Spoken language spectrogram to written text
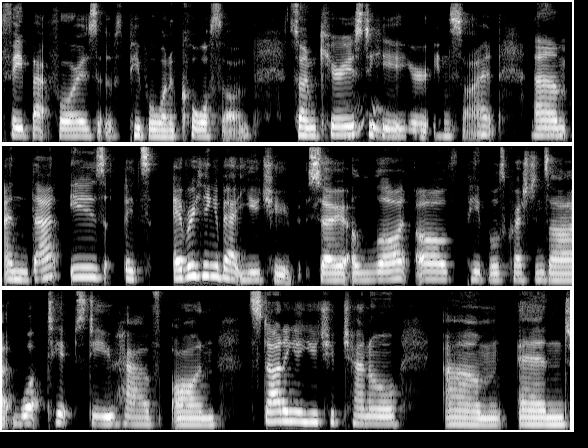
feedback for as, as people want a course on. So I'm curious Ooh. to hear your insight. Um, and that is, it's everything about YouTube. So a lot of people's questions are what tips do you have on starting a YouTube channel? Um, and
